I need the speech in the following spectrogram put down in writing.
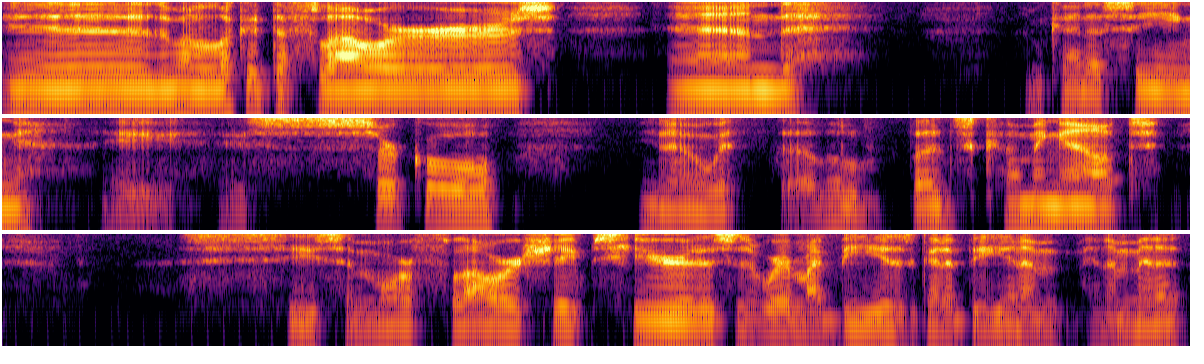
is I want to look at the flowers and I'm kind of seeing a, a circle, you know, with uh, little buds coming out. See some more flower shapes here. This is where my bee is going to be in a, in a minute,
